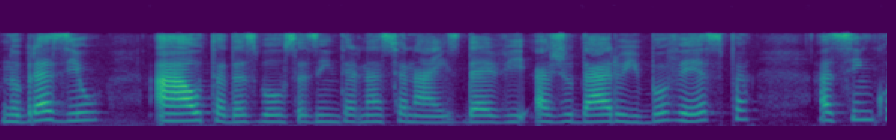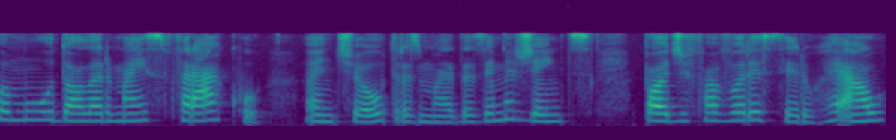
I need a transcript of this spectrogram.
No Brasil, a alta das bolsas internacionais deve ajudar o Ibovespa, assim como o dólar mais fraco ante outras moedas emergentes pode favorecer o real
